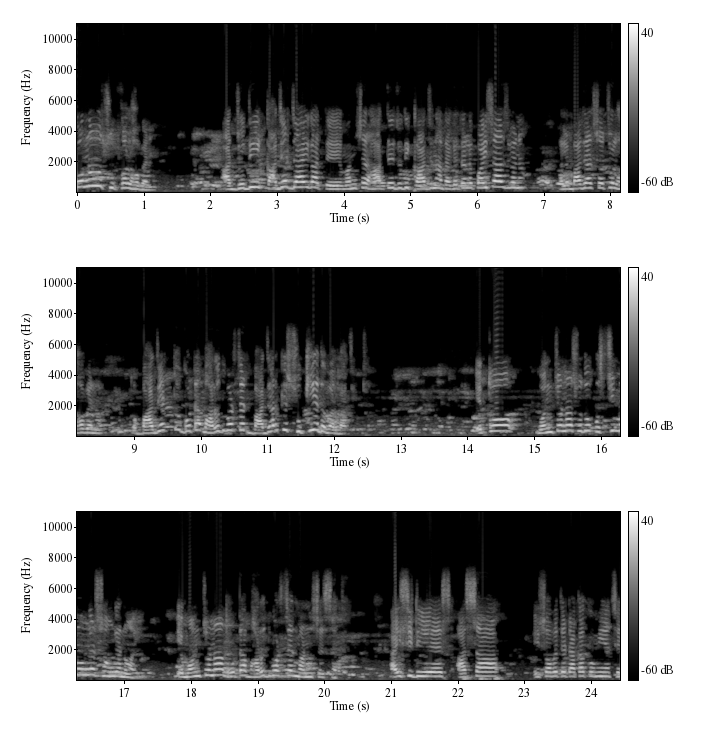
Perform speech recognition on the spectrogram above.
কোনো সুফল হবে না। আর যদি কাজের জায়গাতে মানুষের হাতে যদি কাজ না থাকে, তাহলে পয়সা আসবে না। তাহলে বাজার সচল হবে না। তো বাজেট তো গোটা ভারতবর্ষের বাজারকে শুকিয়ে দেবার বাজেট এ তো বঞ্চনা শুধু পশ্চিমবঙ্গের সঙ্গে নয়, এ বঞ্চনা গোটা ভারতবর্ষের মানুষের সাথে। আইসিডিএস আশা, এইসবেতে টাকা কমিয়েছে,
